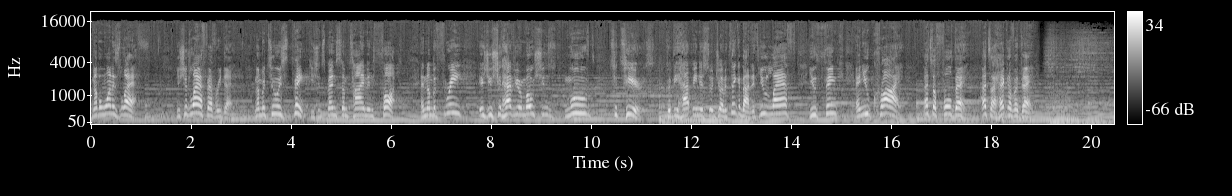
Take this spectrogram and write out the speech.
Number one is laugh. You should laugh every day. Number two is think. You should spend some time in thought. And number three is you should have your emotions moved to tears. Could be happiness or joy. But think about it. If you laugh, you think, and you cry, that's a full day. That's a heck of a day.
